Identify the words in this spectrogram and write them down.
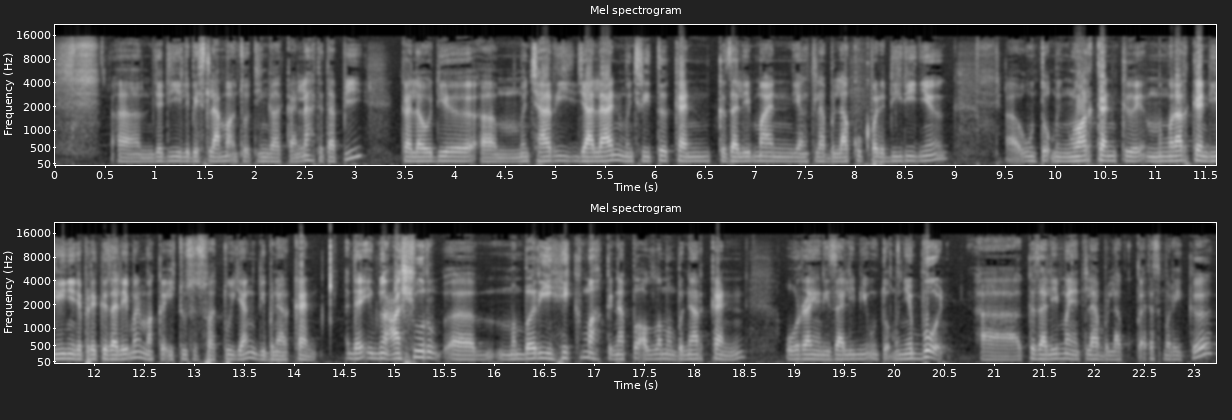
um, jadi lebih selamat untuk tinggalkanlah. Tetapi kalau dia um, mencari jalan menceritakan kezaliman yang telah berlaku kepada dirinya, uh, untuk mengeluarkan ke mengeluarkan dirinya daripada kezaliman maka itu sesuatu yang dibenarkan. Dan Ibnu Ashur uh, memberi hikmah kenapa Allah membenarkan orang yang dizalimi untuk menyebut uh, kezaliman yang telah berlaku ke atas mereka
